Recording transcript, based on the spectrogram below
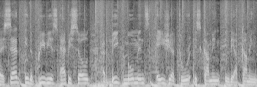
As I said in the previous episode, a Big Moments Asia tour is coming in the upcoming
